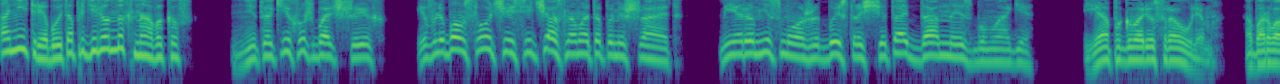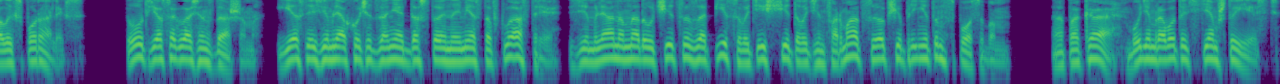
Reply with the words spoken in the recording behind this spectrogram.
Они требуют определенных навыков». «Не таких уж больших. И в любом случае сейчас нам это помешает. Миром не сможет быстро считать данные с бумаги». «Я поговорю с Раулем», — оборвал их спор Алекс. «Тут я согласен с Дашем. Если Земля хочет занять достойное место в кластере, землянам надо учиться записывать и считывать информацию общепринятым способом. А пока будем работать с тем, что есть.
